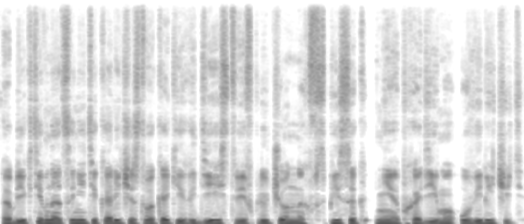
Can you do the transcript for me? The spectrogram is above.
Объективно оцените количество каких действий, включенных в список, необходимо увеличить.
